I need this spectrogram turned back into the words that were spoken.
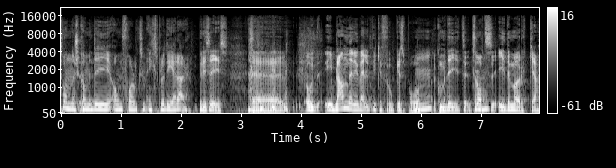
Tonårskomedi om folk som exploderar. Precis. Eh, och ibland är det väldigt mycket fokus på komedi. T- Trots i det mörka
